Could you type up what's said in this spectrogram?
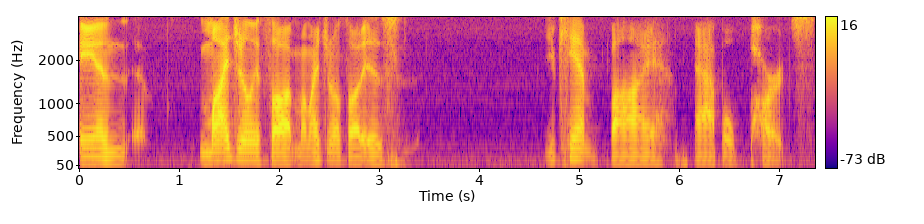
And my general thought, my, general thought is, you can't buy Apple parts.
